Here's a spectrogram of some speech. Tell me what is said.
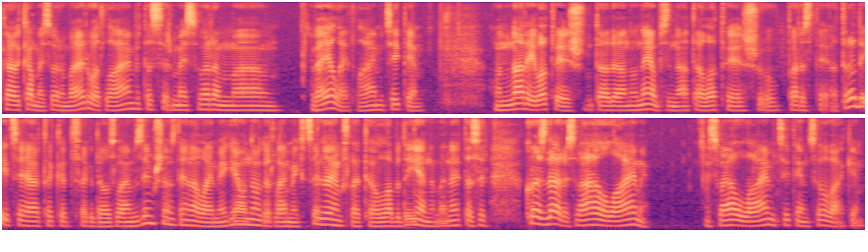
kā, kā mēs varam vairot laimi, tas ir mēs varam uh, vēlēt laimi citiem. Un arī latviešu tādā nu, neapzinātā latviešu parastajā tradīcijā, tad, kad saka daudz laimes dzimšanas dienā, laimīgi jaunogad, laimīgs ceļojums, lai tev laba diena, vai ne? Tas ir, ko es daru, es vēlu laimi. Es vēlu laimi citiem cilvēkiem.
